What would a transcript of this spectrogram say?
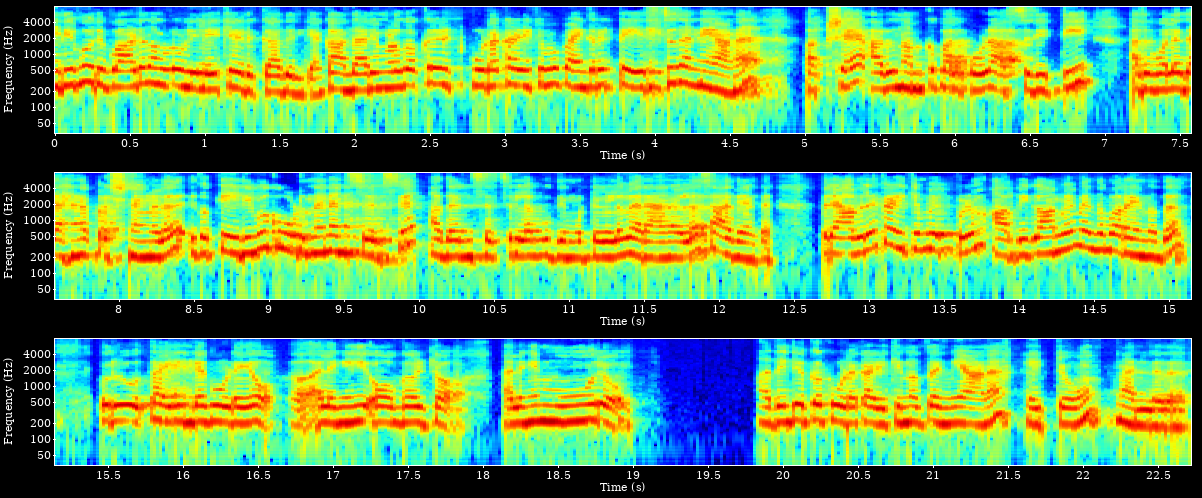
എരിവ് ഒരുപാട് നമ്മൾ ഉള്ളിലേക്ക് എടുക്കാതിരിക്കുക. കാന്താരിമുളകൊക്കെ കൂടെ കഴിക്കുമ്പോൾ ഭയങ്കര ടേസ്റ്റ് തന്നെയാണ്. പക്ഷെ അത് നമുക്ക് പലപ്പോഴും അസിഡിറ്റി അതുപോലെ ദഹന പ്രശ്നങ്ങൾ ഇതൊക്കെ എരിവ് കൂടുന്നതിനനുസരിച്ച് അതനുസരിച്ചുള്ള ബുദ്ധിമുട്ടുകൾ വരാനുള്ള സാധ്യതയുണ്ട്. അപ്പൊ രാവിലെ കഴിക്കുമ്പോൾ എപ്പോഴും അഭികാമ്യം എന്ന് പറയുന്നത് ഒരു തൈരിന്റെ കൂടെയോ അല്ലെങ്കിൽ ഓഗേട്ടോ അല്ലെങ്കിൽ മോരോ അതിന്റെയൊക്കെ കൂടെ കഴിക്കുന്നത് തന്നെയാണ് ഏറ്റവും നല്ലത്.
